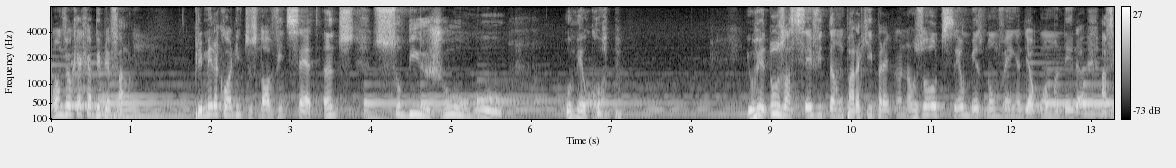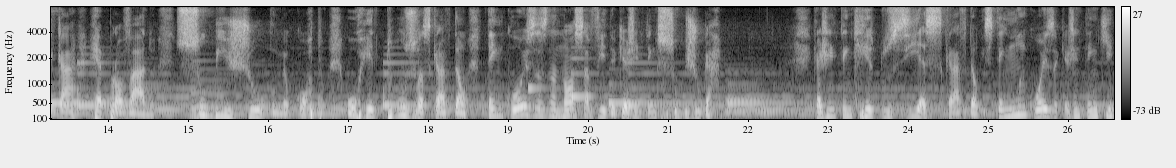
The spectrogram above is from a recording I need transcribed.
Vamos ver o que, é que a Bíblia fala. 1 Coríntios 9, 27. Antes subjugo o meu corpo e o reduzo à servidão, para que pregando aos outros, eu mesmo não venha de alguma maneira a ficar reprovado. Subjugo o meu corpo, o reduzo à escravidão. Tem coisas na nossa vida que a gente tem que subjugar, que a gente tem que reduzir a escravidão. Isso tem uma coisa que a gente tem que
